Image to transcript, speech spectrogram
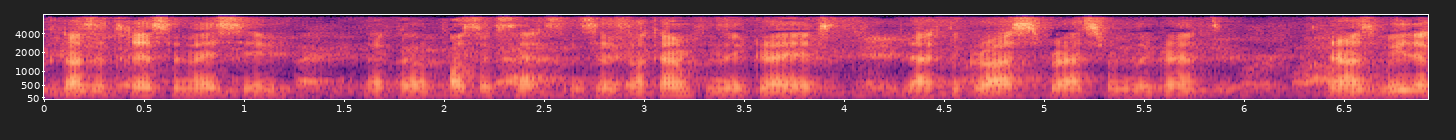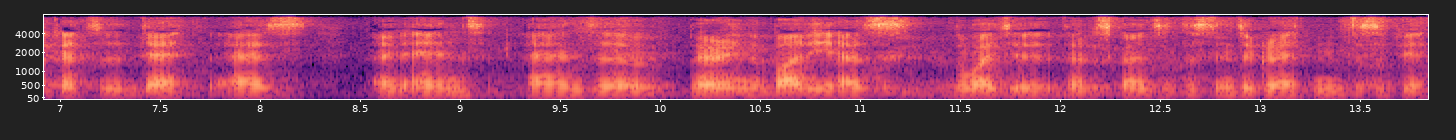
The concept of Ches Mesim, like the Apostle says, it says they'll come from the graves like the grass sprouts from the ground. And as we look at death as an end and uh, burying a body as the way to, that it's going to disintegrate and disappear.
